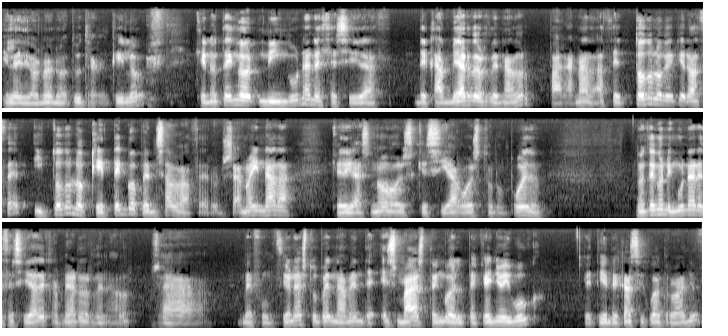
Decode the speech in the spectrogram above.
Y le digo, no, no, tú tranquilo, que no tengo ninguna necesidad de cambiar de ordenador para nada. Hace todo lo que quiero hacer y todo lo que tengo pensado hacer. O sea, no hay nada que digas, no, es que si hago esto no puedo. No tengo ninguna necesidad de cambiar de ordenador. O sea, me funciona estupendamente. Es más, tengo el pequeño ebook, que tiene casi cuatro años,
